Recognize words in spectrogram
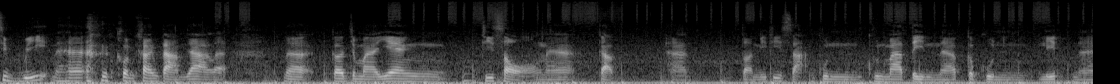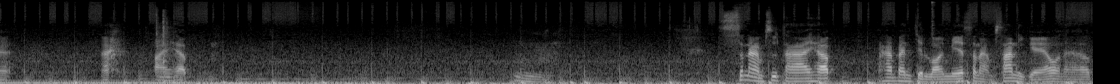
สิบวินะฮะค่อนข้างตามยากแล้วนะก็จะมาแย่งที่สองนะฮะ กับอ่า ตอนนี้ที่สามคุณคุณมาตินนะครับ กับคุณลิศนะฮะอะ ไปครับสนามสุดท้ายครับ 5,700 เมตร สนามสั้นอีกแล้วนะครับ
